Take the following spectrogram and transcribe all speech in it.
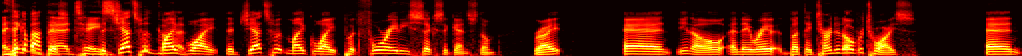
I think, think about this. Taste. The Jets with Go Mike ahead. White. The Jets with Mike White put 486 against them, right? And you know, and they were, but they turned it over twice. And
